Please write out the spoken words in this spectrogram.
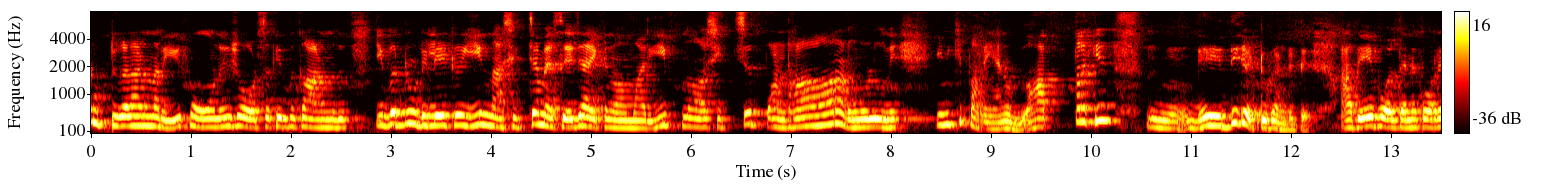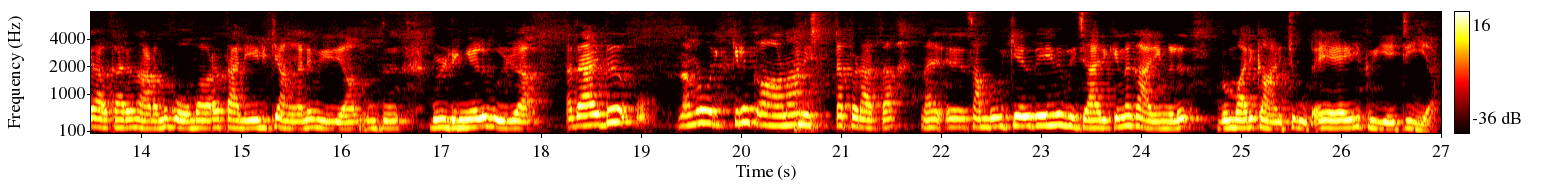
കുട്ടികളാണെന്നറിയാം? ഈ ഫോണ് ഷോർട്സൊക്കെ ഇരുന്ന് കാണുന്നത്. ഇവരുടെ ഉള്ളിലേക്ക് ഈ നശിച്ച മെസ്സേജ് അയക്കുന്നവന്മാർ ഈ നശിച്ച് പണ്ടാറടങ്ങുള്ളൂ എന്ന് എനിക്ക് പറയാനുള്ളൂ. അത്രയ്ക്ക് ഗതി കെട്ടു കണ്ടിട്ട്. അതേപോലെ തന്നെ കുറേ ആൾക്കാർ നടന്നു പോകുമ്പോൾ അവരുടെ തലയിലേക്ക് അങ്ങനെ വീഴാം ഇത് ബിൽഡിങ്ങുകൾ വീഴുക അതായത് നമ്മൾ ഒരിക്കലും കാണാൻ ഇഷ്ടപ്പെടാത്ത സംഭവിക്കരുതേ എന്ന് വിചാരിക്കുന്ന കാര്യങ്ങൾ ഇവന്മാർ കാണിച്ചു കൂട്ടുക എ ഐയിൽ ക്രിയേറ്റ് ചെയ്യുക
